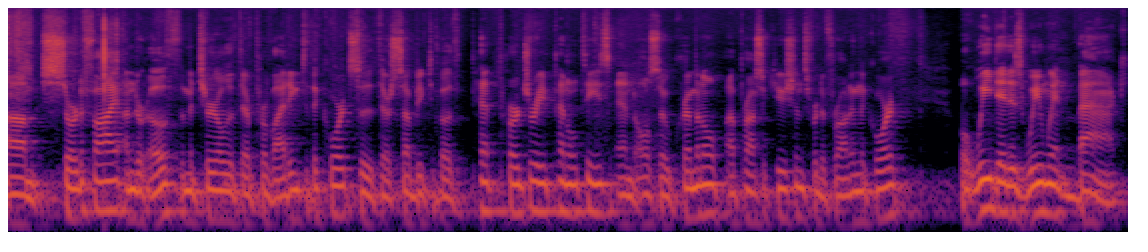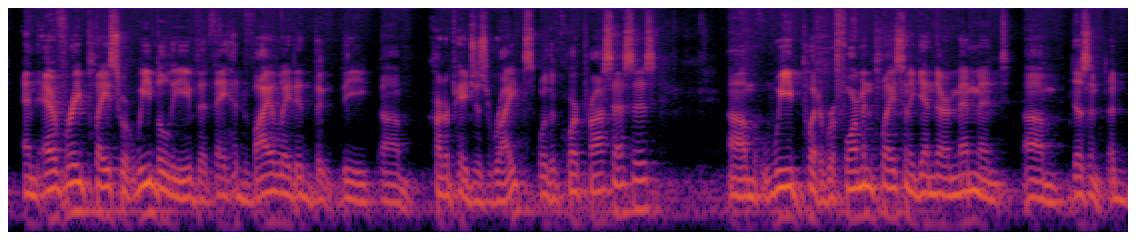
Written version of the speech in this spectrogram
um, certify under oath the material that they're providing to the court so that they're subject to both pe- perjury penalties and also criminal uh, prosecutions for defrauding the court. What we did is we went back and every place where we believe that they had violated the, the um, Carter Page's rights or the court processes, um, we put a reform in place, and again, their amendment um, doesn't ad-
